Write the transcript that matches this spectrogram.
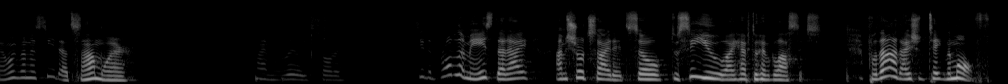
And we're going to see that somewhere. I'm really sorry. See, the problem is that I, I'm short sighted, so to see you, I have to have glasses. For that, I should take them off,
